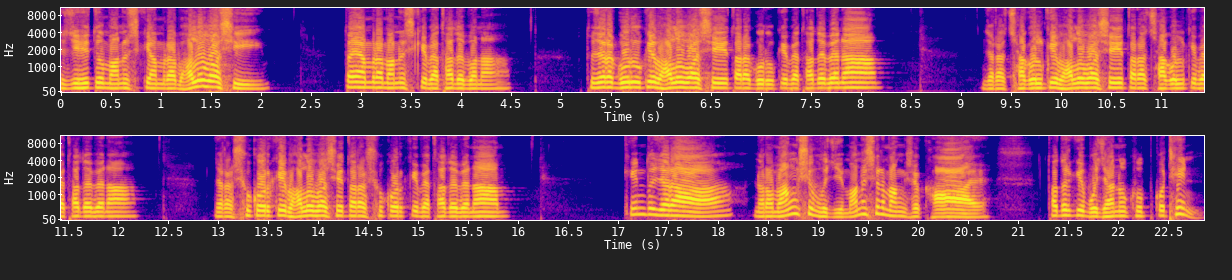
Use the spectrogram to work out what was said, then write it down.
যেহেতু মানুষকে আমরা ভালোবাসি, তাই আমরা মানুষকে ব্যথা দেব না। তো যারা গরুকে ভালোবাসে, তারা গরুকে ব্যথা দেবে না। যারা ছাগলকে ভালোবাসে তারা ছাগলকে ব্যথা দেবে না। যারা শুকরকে ভালোবাসে তারা শুকরকে ব্যথা দেবে না। কিন্তু যারা নরমাংস ভুজি, মানুষের মাংস খায়, তাদেরকে বোঝানো খুব কঠিন।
